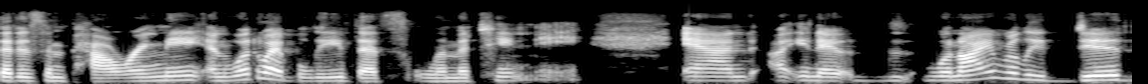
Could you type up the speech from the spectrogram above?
That is empowering me and what do i believe that's limiting me? And uh, you know th- when i really did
